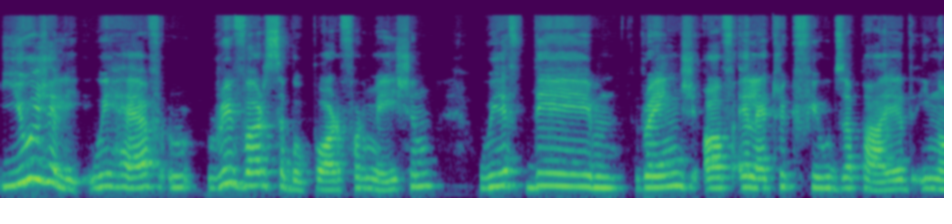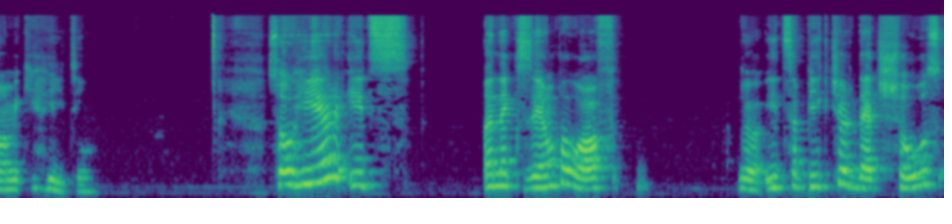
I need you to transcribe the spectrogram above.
Usually we have reversible pore formation with the um, range of electric fields applied in ohmic heating. So here it's an example of, uh, it's a picture that shows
